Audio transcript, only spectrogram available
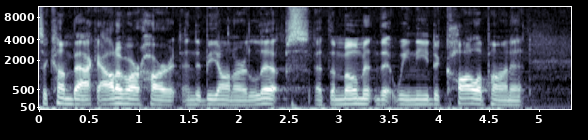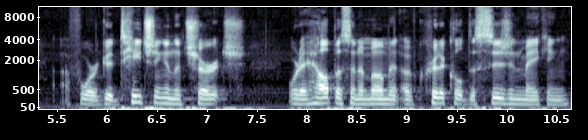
to come back out of our heart and to be on our lips at the moment that we need to call upon it uh, for good teaching in the church or to help us in a moment of critical decision making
